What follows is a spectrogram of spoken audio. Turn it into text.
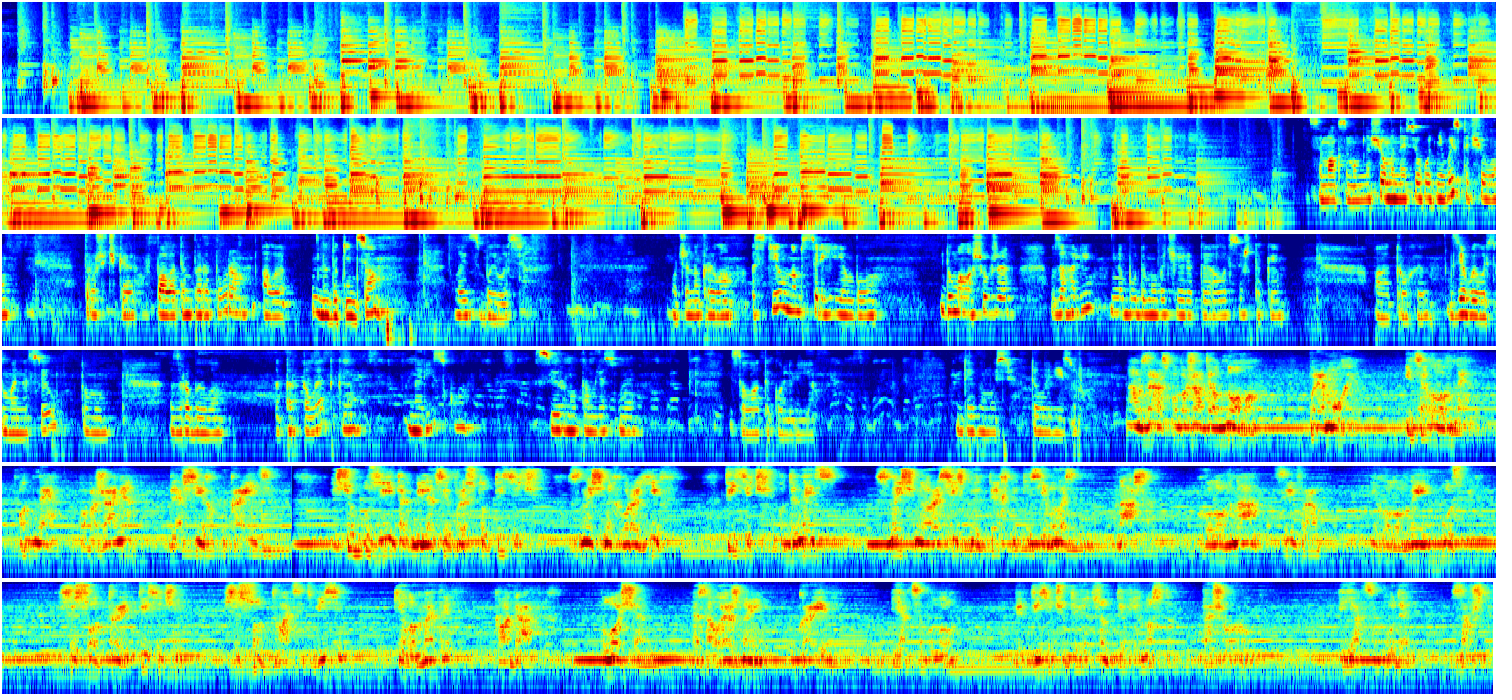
Це максимум, на що мене сьогодні вистачило. Трошечки впала температура, але не до кінця ледь збилась. Отже, накрила стіл нам з Сергієм, бо думала, що вже взагалі не будемо вечеряти, але все ж таки трохи з'явилось у мене сил, тому зробила тарталетки, нарізку, сирну там ясну і салатик олів'є. Дивимось телевізор. Нам зараз побажати одного перемоги. І це головне одне побажання для всіх українців. І щоб у звітах біля цифри 100 тисяч знищених ворогів, тисяч одиниць знищеної російської техніки з'явилась наша головна цифра і головний успіх 603 тисячі 628 кілометрів квадратних. Площа незалежної України. Як це було від 1991 року. І як це буде завжди.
